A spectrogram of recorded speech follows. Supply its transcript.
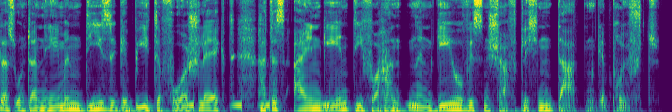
das Unternehmen diese Gebiete vorschlägt, hat es eingehend die vorhandenen geowissenschaftlichen Daten geprüft.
